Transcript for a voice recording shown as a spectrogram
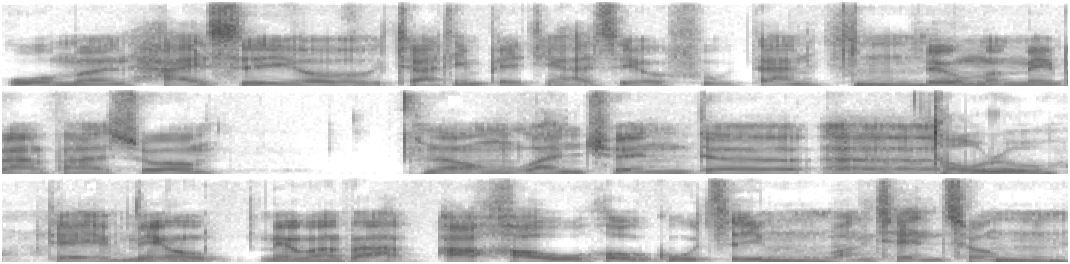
我们还是有家庭背景，还是有负担，嗯，所以我们没办法说。那种完全的呃投入，对，没有没有办法啊，毫无后顾之忧的往前冲。嗯，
